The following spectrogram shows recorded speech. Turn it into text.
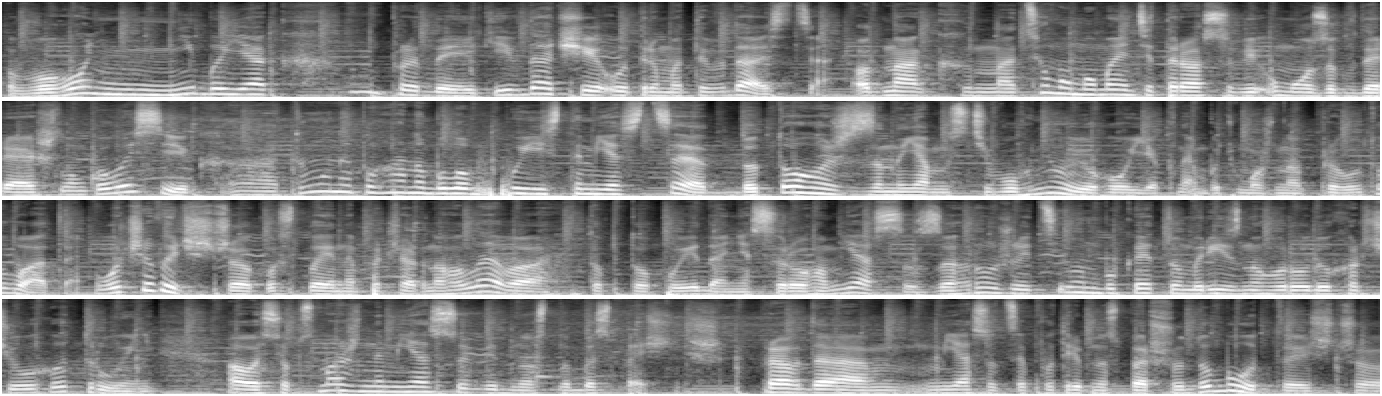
Вогонь, ніби як ну, при деякій вдачі отримати вдасться. Однак на цьому моменті Тарасові у мозок вдаряє шлунковий сік, тому непогано було б поїсти м'ясце. До того ж, за наявності вогню його як-небудь можна приготувати. Вочевидь, що косплей на печерного лева, тобто поїдання сирого м'яса, загрожує цілим букетом різного роду харчових отруєнь, а ось обсмажене м'ясо відносно безпечніше. Правда, м'ясо це потрібно спершу добути, що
